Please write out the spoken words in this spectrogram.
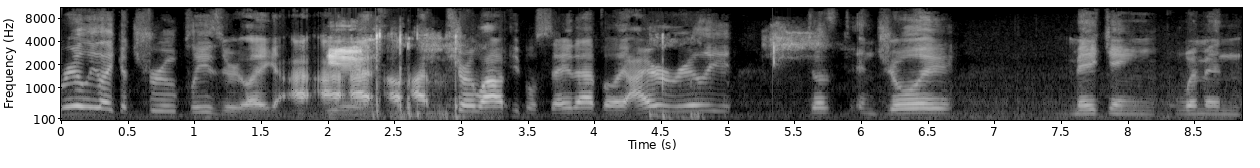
really like a true pleaser. Like I, I, Yeah. I, I I'm sure a lot of people say that, but like I really just enjoy making women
